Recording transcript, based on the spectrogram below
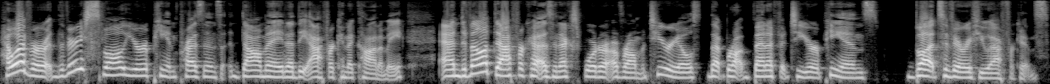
However, the very small European presence dominated the African economy and developed Africa as an exporter of raw materials that brought benefit to Europeans, but to very few Africans.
